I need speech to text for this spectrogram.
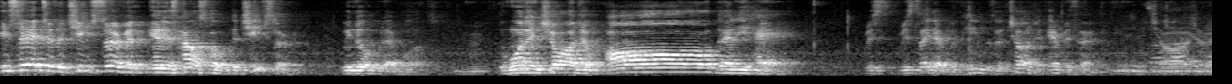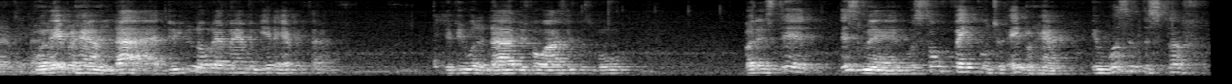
He said to the chief servant in his household, the chief servant, we know who that was, the one in charge of all that he had. We, we say that with him. He was in charge of everything. He's in charge of everything. When Abraham died, do you know that man would get everything? If he would have died before Isaac was born? But instead, this man was so faithful to Abraham, it wasn't the stuff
